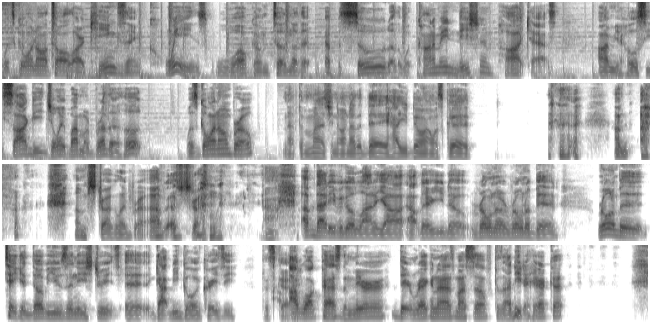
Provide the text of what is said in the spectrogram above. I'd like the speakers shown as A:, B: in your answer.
A: What's going on to all our kings and queens? Welcome to another episode of the Wakaname Nation podcast. I'm your host Isagi, joined by my brother Hook. What's going on, bro?
B: Nothing much, you know. Another day. How you doing? What's good?
A: I'm, I'm I'm struggling, bro. I'm, I'm struggling. Oh. I'm not even gonna lie to y'all out there. You know, Rona, Rona been, Rona been taking W's in these streets. It got me going crazy.
B: This guy.
A: I walked past the mirror, didn't recognize myself because I need a haircut.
